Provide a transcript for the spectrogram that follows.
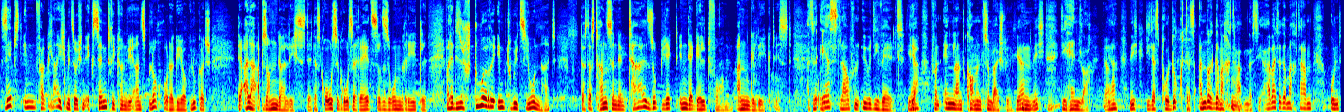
selbst im Vergleich mit solchen Exzentrikern wie Ernst Bloch oder Georg Lukacs der allerabsonderlichste, das große, große Rätsel, Sohn Redel, weil er diese sture Intuition hat, dass das Transzendentalsubjekt in der Geldform angelegt ist. Also erst laufen über die Welt, ja, ja. von England kommen zum Beispiel, ja, mhm. nicht die Händler. Ja. ja. nicht, die das Produkt, das andere gemacht mhm. haben, das die Arbeiter gemacht haben und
